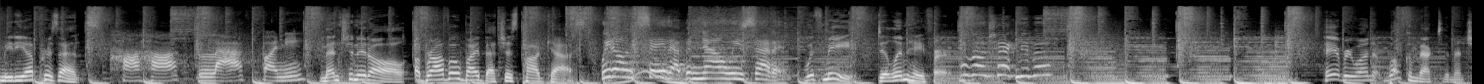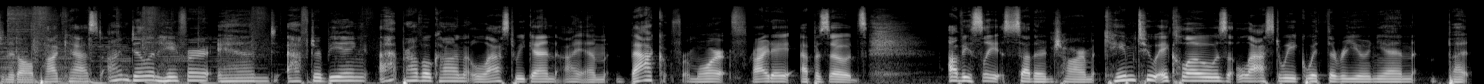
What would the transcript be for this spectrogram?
Media presents Ha ha, laugh, funny. Mention It All, a Bravo by Betches podcast. We don't say that, but now we said it. With me, Dylan Hafer. We're gonna check me, boo. Hey everyone, welcome back to the Mention It All podcast. I'm Dylan Hafer, and after being at BravoCon last weekend, I am back for more Friday episodes. Obviously, Southern Charm came to a close last week with the reunion, but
